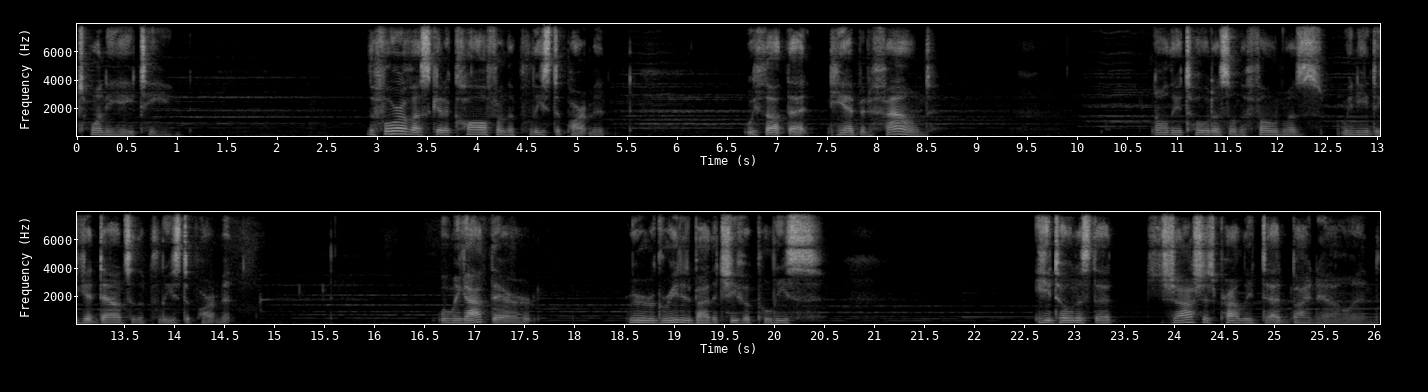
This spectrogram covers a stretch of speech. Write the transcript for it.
2018. The four of us get a call from the police department. We thought that he had been found. All they told us on the phone was we need to get down to the police department. When we got there, we were greeted by the chief of police. He told us that Josh is probably dead by now and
